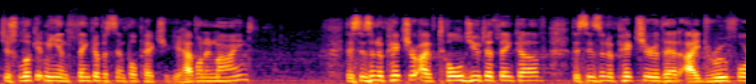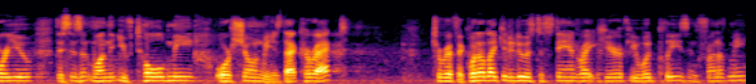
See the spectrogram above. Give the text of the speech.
Just look at me and think of a simple picture. You have one in mind? This isn't a picture I've told you to think of. This isn't a picture that I drew for you. This isn't one that you've told me or shown me. Is that correct? Terrific. What I'd like you to do is to stand right here, if you would, please, in front of me.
